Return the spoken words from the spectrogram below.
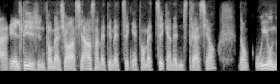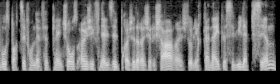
En réalité, j'ai une formation en sciences, en mathématiques, informatique, en administration. Donc, oui, au niveau sportif, on a fait plein de choses. Un, j'ai finalisé le projet de Roger Richard, euh, je dois lui reconnaître, c'est lui la piscine.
